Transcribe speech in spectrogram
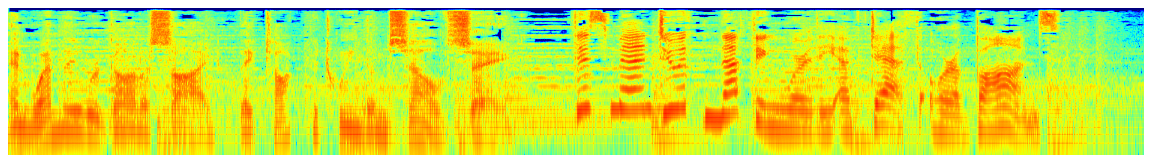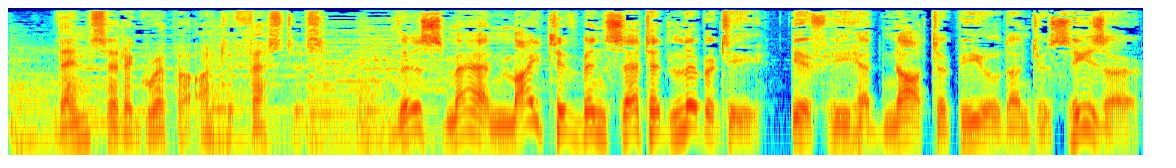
And when they were gone aside, they talked between themselves, saying, This man doeth nothing worthy of death or of bonds. Then said Agrippa unto Festus, This man might have been set at liberty, if he had not appealed unto Caesar.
